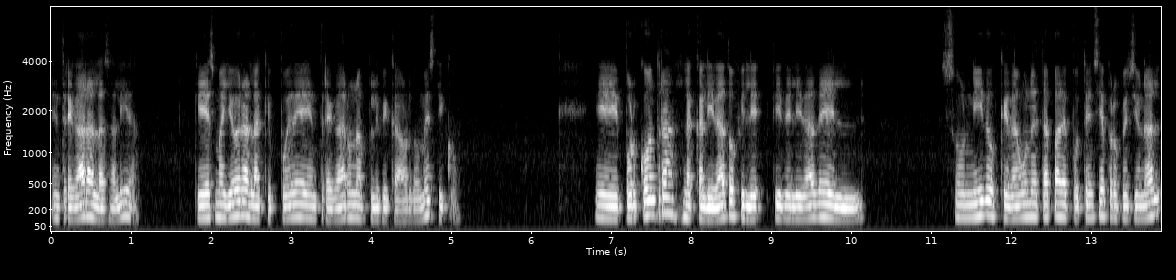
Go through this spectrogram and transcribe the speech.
entregar a la salida, que es mayor a la que puede entregar un amplificador doméstico. Eh, por contra, la calidad o fidelidad del sonido que da una etapa de potencia profesional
